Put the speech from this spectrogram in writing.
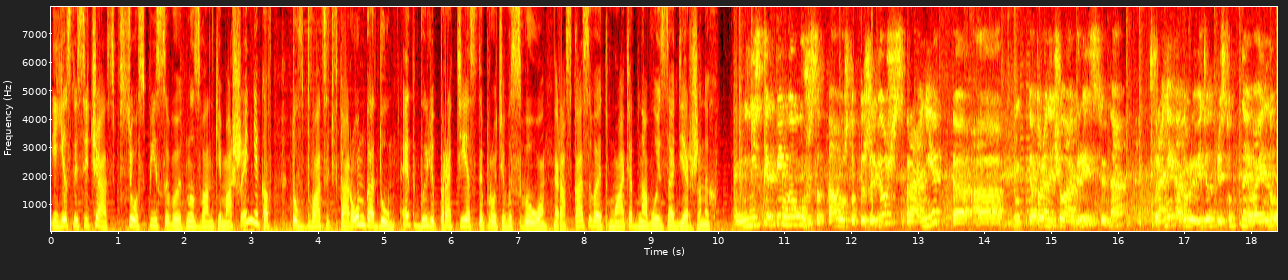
И если сейчас все списывают на звонки мошенников, то в 2022 году это были протесты против СВО, рассказывает мать одного из задержанных нестерпимый ужас от того, что ты живешь в стране, а, которая начала агрессию, да? в стране, которая ведет преступную войну.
